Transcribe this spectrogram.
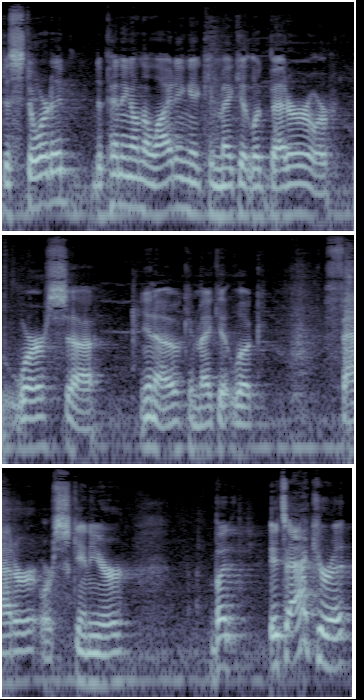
distorted. Depending on the lighting, it can make it look better or worse. Uh, you know, can make it look fatter or skinnier. But it's accurate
